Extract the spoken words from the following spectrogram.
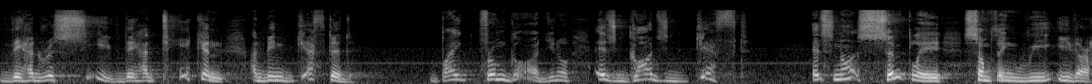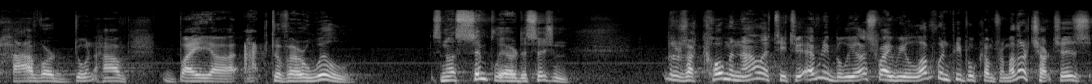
they had received, they had taken and been gifted by, from God. You know, it's God's gift. It's not simply something we either have or don't have by uh, act of our will. It's not simply our decision there's a commonality to every believer. That's why we love when people come from other churches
